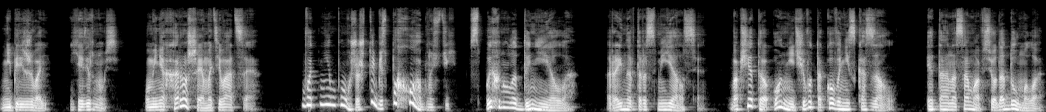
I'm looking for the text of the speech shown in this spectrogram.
Не переживай, я вернусь. У меня хорошая мотивация. «Вот не можешь ты без похабностей!» Вспыхнула Даниэла. Рейнард рассмеялся. Вообще-то он ничего такого не сказал. Это она сама все додумала.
